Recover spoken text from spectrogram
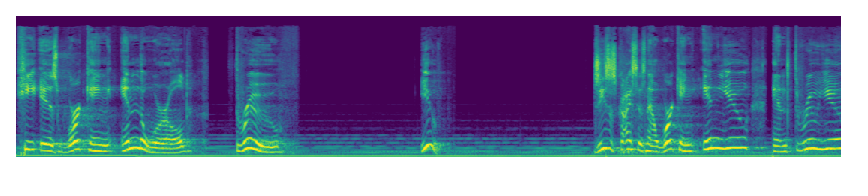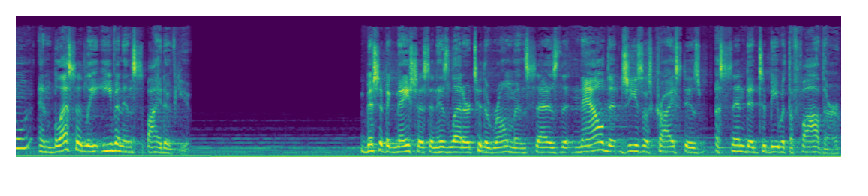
He is working in the world through you. Jesus Christ is now working in you and through you, and blessedly, even in spite of you. Bishop Ignatius, in his letter to the Romans, says that now that Jesus Christ is ascended to be with the Father,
